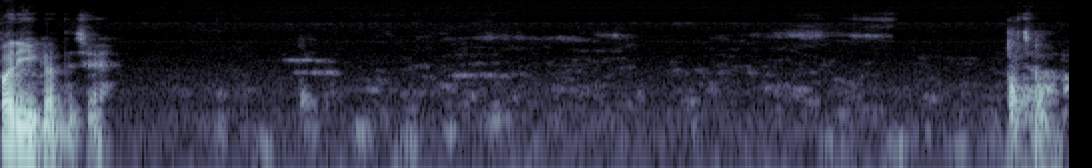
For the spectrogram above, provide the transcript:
પરિગત છે. ચાલો.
